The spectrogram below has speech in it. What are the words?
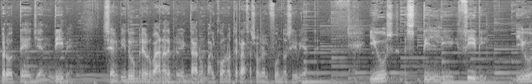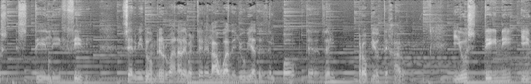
protegendive, servidumbre urbana de proyectar un balcón o terraza sobre el fondo sirviente. Ius stilicidi, ius stilicidi, servidumbre urbana de verter el agua de lluvia desde el, propio tejado. Ius digni in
